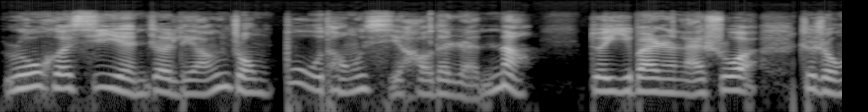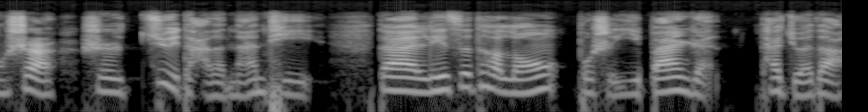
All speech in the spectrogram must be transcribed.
如何吸引这两种不同喜好的人呢？对一般人来说，这种事儿是巨大的难题。但林斯特龙不是一般人，他觉得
